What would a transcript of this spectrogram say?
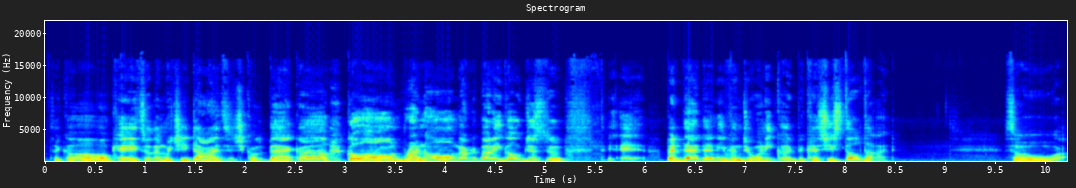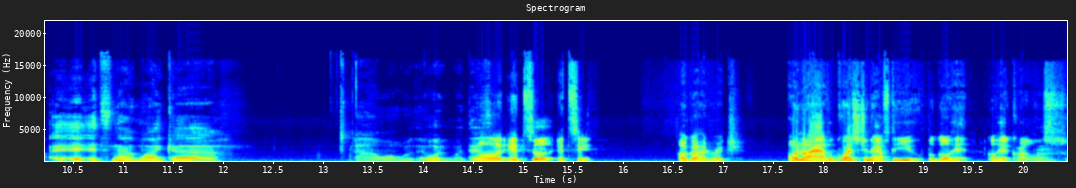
it's like, oh, okay. So then when she dies and she comes back, oh, go home, run home, everybody go just to. But that didn't even do any good because she still died. So it, it's not like. Uh, what, what, what well, it's a, it's. A, oh, go ahead, Rich. Oh no, I have a question after you, but go ahead. Go ahead, Carlos.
